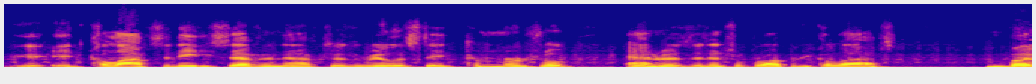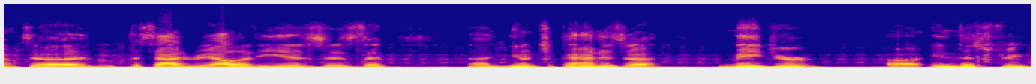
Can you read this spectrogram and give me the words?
it, it collapsed in 87 after the real estate, commercial, and residential property collapsed. But uh, Mhm. the sad reality is, is that, uh, you know, Japan is a major uh, industry,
